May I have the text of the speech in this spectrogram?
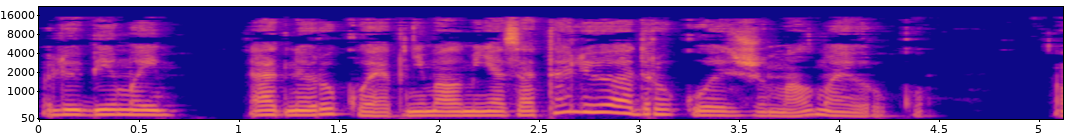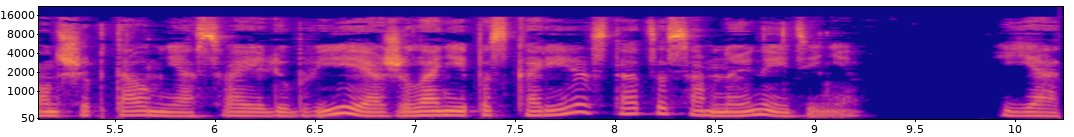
Любимый одной рукой обнимал меня за талию, а другой сжимал мою руку. Он шептал мне о своей любви и о желании поскорее остаться со мной наедине. Я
